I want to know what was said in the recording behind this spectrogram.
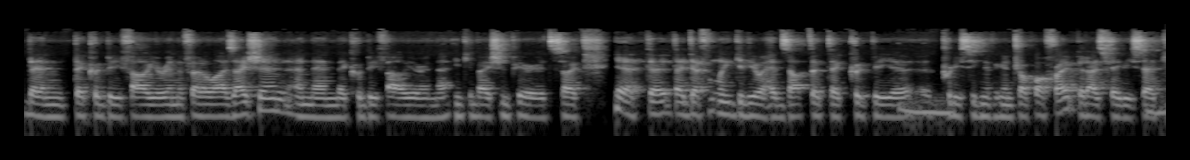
Then there could be failure in the fertilization, and then there could be failure in that incubation period. So, yeah, they, they definitely give you a heads up that there could be a, a pretty significant drop off rate. But as Phoebe said,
